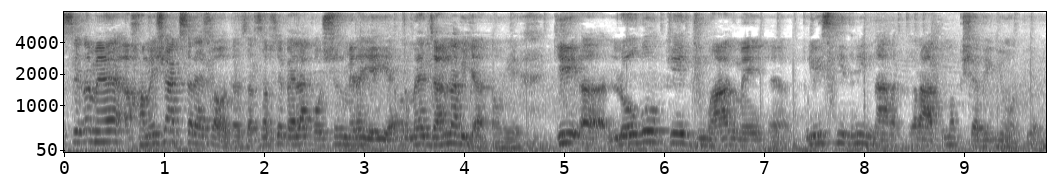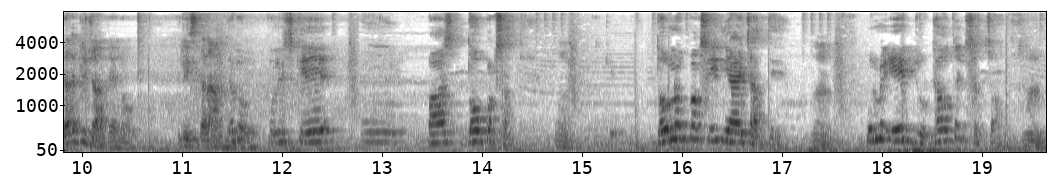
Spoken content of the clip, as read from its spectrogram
से ना मैं हमेशा अक्सर ऐसा होता है सर सबसे पहला क्वेश्चन मेरा यही है और मैं जानना भी चाहता हूँ ये कि लोगों के दिमाग में पुलिस की इतनी नकारात्मक छवि क्यों होती है? डर क्यों जाते हैं लोग? पुलिस का नाम देखो पुलिस के पास दो पक्ष आते हैं। हम्म, दोनों पक्ष ही न्याय चाहते हैं। हम्म, उनमें एक झूठा होता है एक सच्चा होता है। हम्म,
